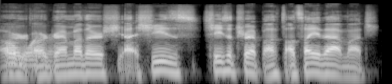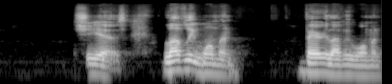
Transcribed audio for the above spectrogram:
Oh, Our, our grandmother, she, uh, she's she's a trip. I'll, I'll tell you that much. She is. Lovely woman. Very lovely woman.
